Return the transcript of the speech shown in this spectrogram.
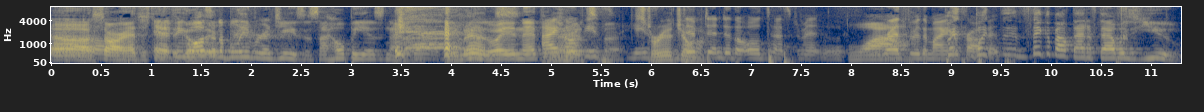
Uh, sorry, I just had to say that. And if he wasn't there. a believer in Jesus, I hope he is now. Amen. Well, isn't that the I hope truth? he's, he's Story of Jonah. dipped into the Old Testament and Wow. read through the minor but, prophets. But think about that if that was you.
